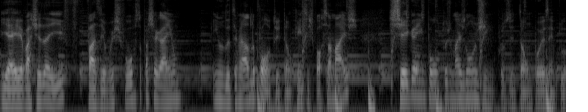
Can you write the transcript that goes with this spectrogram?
e aí a partir daí fazer um esforço para chegar em um, em um determinado ponto. Então, quem se esforça mais chega em pontos mais longínquos. Então, por exemplo,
